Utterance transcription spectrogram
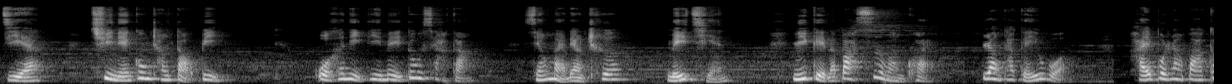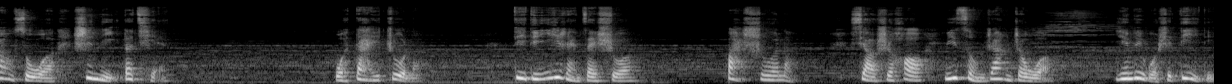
姐，去年工厂倒闭，我和你弟妹都下岗，想买辆车，没钱。你给了爸四万块，让他给我，还不让爸告诉我是你的钱。我呆住了。弟弟依然在说：“爸说了，小时候你总让着我，因为我是弟弟。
